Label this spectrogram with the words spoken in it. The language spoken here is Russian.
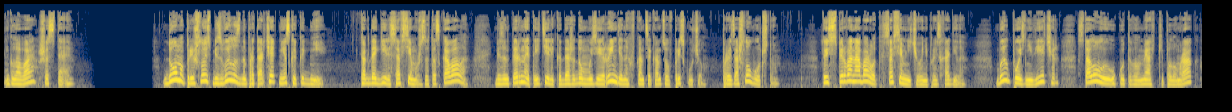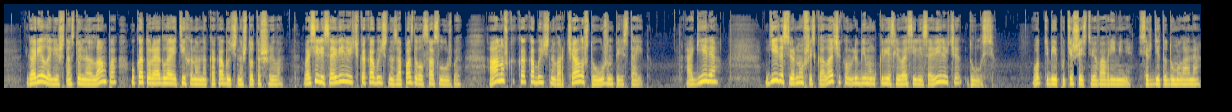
Глава шестая Дома пришлось безвылазно проторчать несколько дней. Когда Геля совсем уж затасковала, без интернета и телека даже дом музея Рындиных в конце концов прискучил, произошло вот что. То есть сперва наоборот, совсем ничего не происходило. Был поздний вечер, столовую укутывал мягкий полумрак, горела лишь настольная лампа, у которой Аглая Тихоновна, как обычно, что-то шила. Василий Савельевич, как обычно, запаздывал со службы. Анушка, как обычно, ворчала, что ужин перестоит. А Геля... Геля, свернувшись калачиком в любимом кресле Василия Савельевича, дулась. «Вот тебе и путешествие во времени», — сердито думала она.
